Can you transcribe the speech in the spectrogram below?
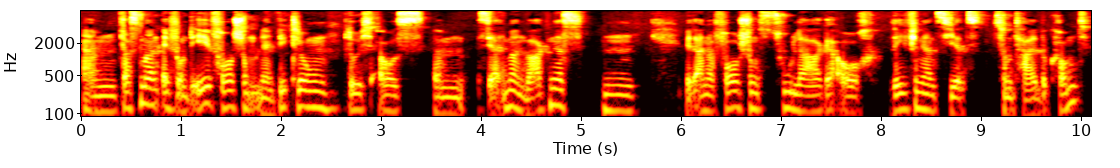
Ähm, dass man F&E, Forschung und Entwicklung durchaus, ähm, ist ja immer ein Wagnis, mit einer Forschungszulage auch refinanziert zum Teil bekommt,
